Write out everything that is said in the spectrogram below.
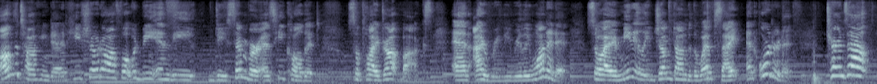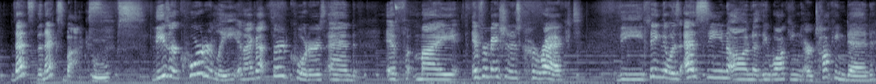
on The Talking Dead, he showed off what would be in the December, as he called it, supply drop box, and I really, really wanted it. So I immediately jumped onto the website and ordered it. Turns out, that's the next box. Oops. These are quarterly, and I got third quarters, and if my information is correct, the thing that was as seen on the Walking or Talking Dead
